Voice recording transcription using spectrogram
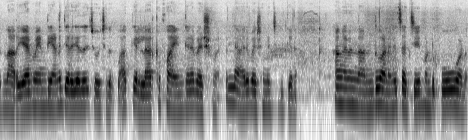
എന്നറിയാൻ വേണ്ടിയാണ് ജലജ ചോദിച്ചത്. ബാക്കി എല്ലാവർക്കും ഭയങ്കര വിഷമം. എല്ലാവരും വിഷമിച്ചിരിക്കുകയാണ്. അങ്ങനെ നന്ദു ആണെങ്കിൽ സച്ചിയെ കൊണ്ട് പോവുകയാണ്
